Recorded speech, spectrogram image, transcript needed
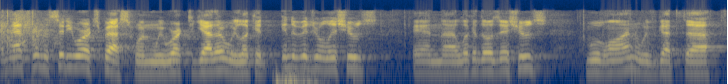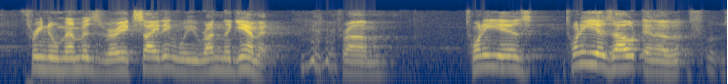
And that's when the city works best, when we work together, we look at individual issues and uh, look at those issues, move on. We've got uh, three new members, very exciting. We run the gamut from 20 years, 20 years out and uh, f-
